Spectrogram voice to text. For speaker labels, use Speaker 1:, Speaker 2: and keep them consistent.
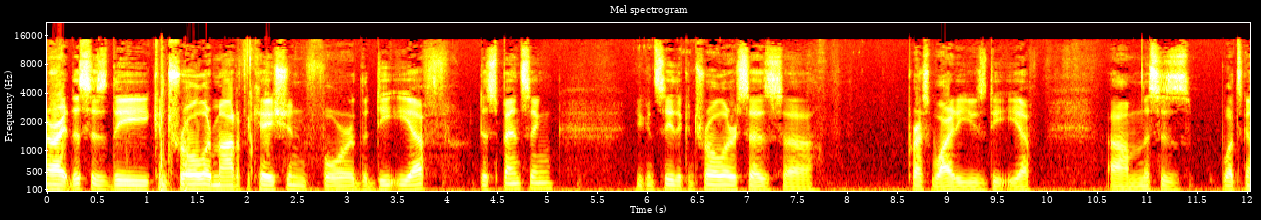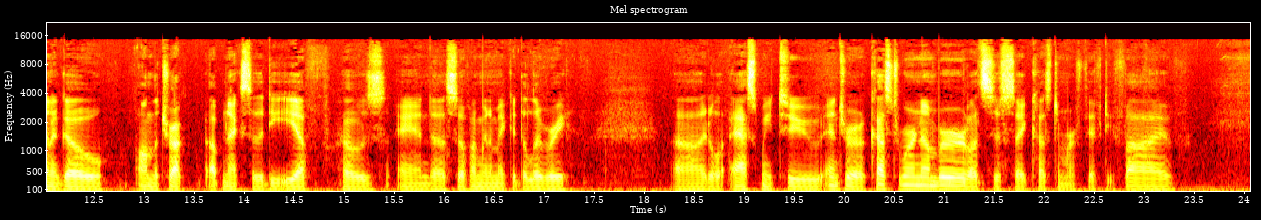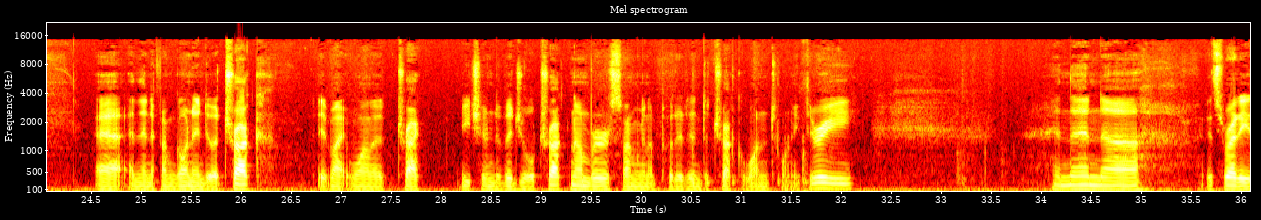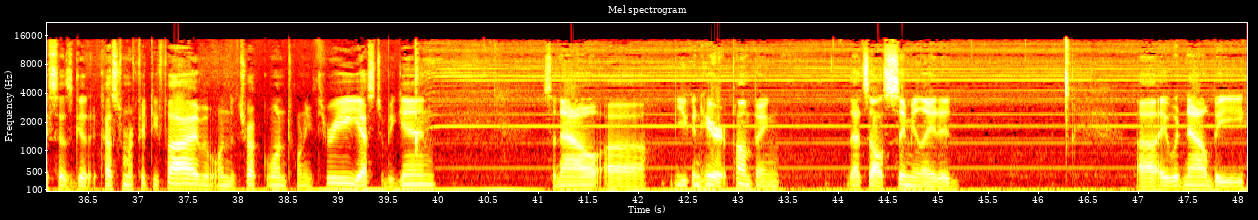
Speaker 1: Alright, this is the controller modification for the DEF dispensing. You can see the controller says uh, press Y to use DEF. Um, this is what's going to go on the truck up next to the DEF hose and uh, so if I'm going to make a delivery uh, it'll ask me to enter a customer number let's just say customer 55 uh, and then if I'm going into a truck it might want to track each individual truck number so I'm going to put it into truck 123 and then uh, it's ready it says get customer 55 on the truck 123 yes to begin so now uh, you can hear it pumping. That's all simulated. Uh, it would now be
